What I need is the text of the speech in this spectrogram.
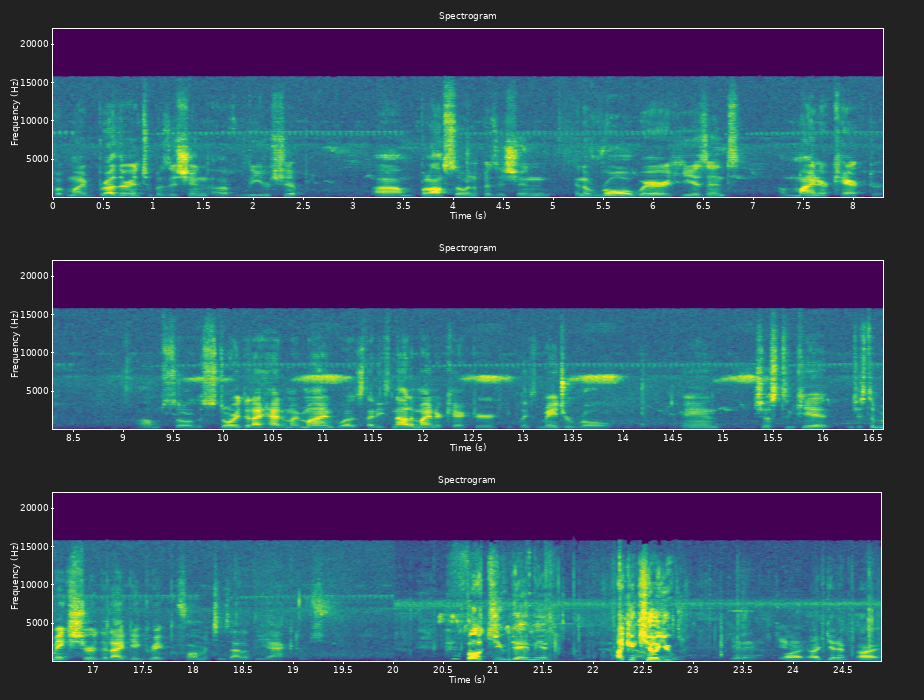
put my brother into a position of leadership, um, but also in a position, in a role where he isn't a minor character. Um, so the story that I had in my mind was that he's not a minor character, he plays a major role, and just to get, just to make sure that I get great performances out of the actors. Fuck you, Damien. I could kill you. Get in, get All in. right, all right, get him. All right.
